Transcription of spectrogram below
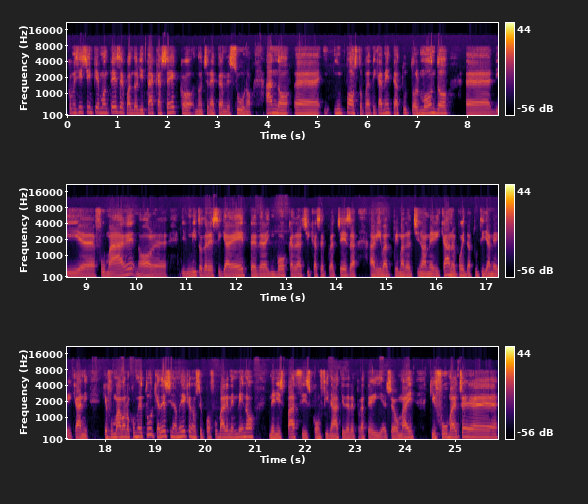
Come si dice in piemontese, quando gli tacca secco non ce n'è per nessuno. Hanno eh, imposto praticamente a tutto il mondo eh, di eh, fumare, no? eh, il mito delle sigarette della, in bocca, della cicca sempre accesa arriva prima dal cinema americano e poi da tutti gli americani che fumavano come turchi, adesso in America non si può fumare nemmeno negli spazi sconfinati delle praterie, cioè ormai chi fuma, cioè,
